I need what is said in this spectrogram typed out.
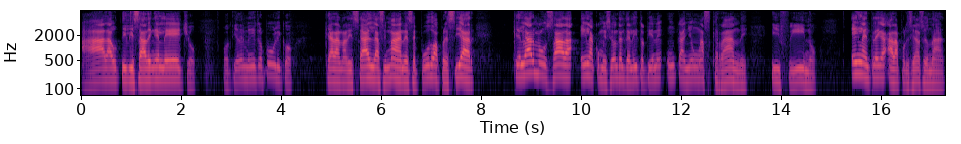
a la utilizada en el hecho. O tiene el ministro público que al analizar las imágenes se pudo apreciar que el arma usada en la comisión del delito tiene un cañón más grande y fino. En la entrega a la Policía Nacional,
